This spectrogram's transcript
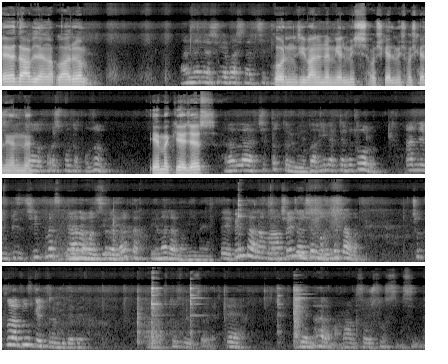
Evet abilerim ablarım. Annenle şeye başladı. Gördüğünüz gibi annem gelmiş. Hoş gelmiş. Hoş geldin anne. Hoş bulduk kuzum. Yemek yiyeceğiz. Allah çıtlık durmuyor. Bak yemekler de dolu. Annem biz şey etmez ki aramaz sıralar da. Ben aramam yemeği. E, ben de aramam. Ben de çıtlık bir tamam. Çıtlığa tuz getirin bir de ben. Allah tuzlu sever. He. Ben aramam. Al sorsuz bismillah.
